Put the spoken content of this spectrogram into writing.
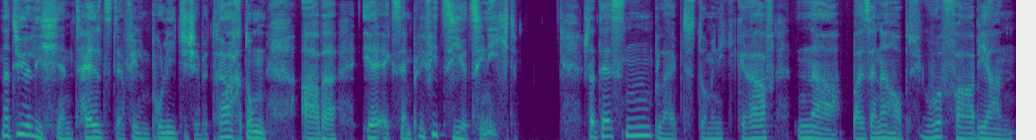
Natürlich enthält der Film politische Betrachtungen, aber er exemplifiziert sie nicht. Stattdessen bleibt Dominik Graf nah bei seiner Hauptfigur Fabian.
